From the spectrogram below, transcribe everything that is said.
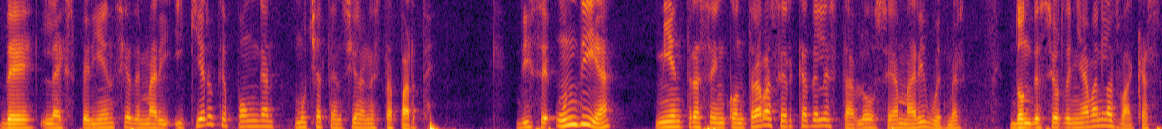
de la experiencia de Mary y quiero que pongan mucha atención en esta parte. Dice, un día, mientras se encontraba cerca del establo, o sea, Mary Whitmer, donde se ordeñaban las vacas,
